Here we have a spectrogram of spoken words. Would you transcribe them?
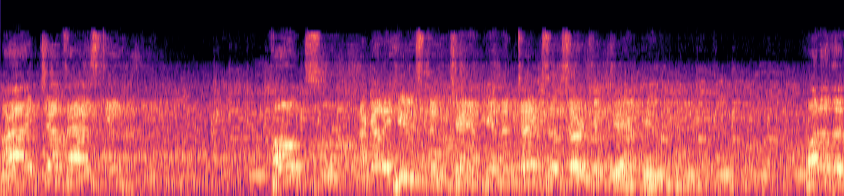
All right, Jeff Haskey. Folks, I got a Houston champion, a Texas Circuit champion. One of the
